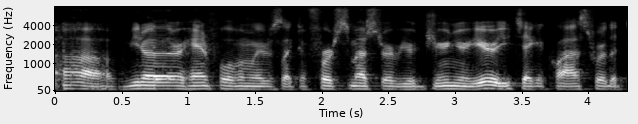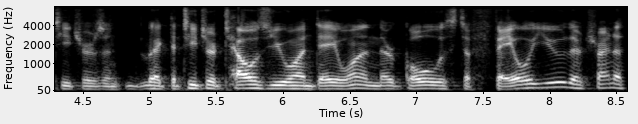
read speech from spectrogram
uh, you know, there are a handful of them. It was like the first semester of your junior year. You take a class where the teachers and like the teacher tells you on day one, their goal is to fail you. They're trying to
